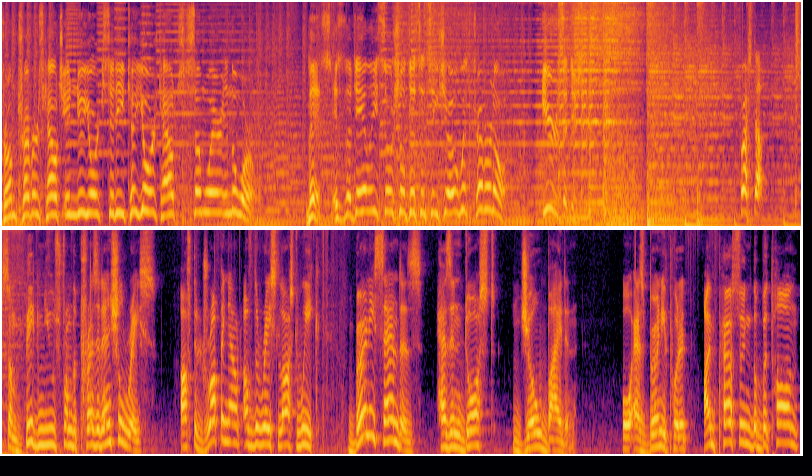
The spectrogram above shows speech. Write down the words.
From Trevor's couch in New York City to your couch somewhere in the world. This is the Daily Social Distancing Show with Trevor Noah. Ears Edition. First up, some big news from the presidential race. After dropping out of the race last week, Bernie Sanders has endorsed Joe Biden. Or as Bernie put it, I'm passing the baton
